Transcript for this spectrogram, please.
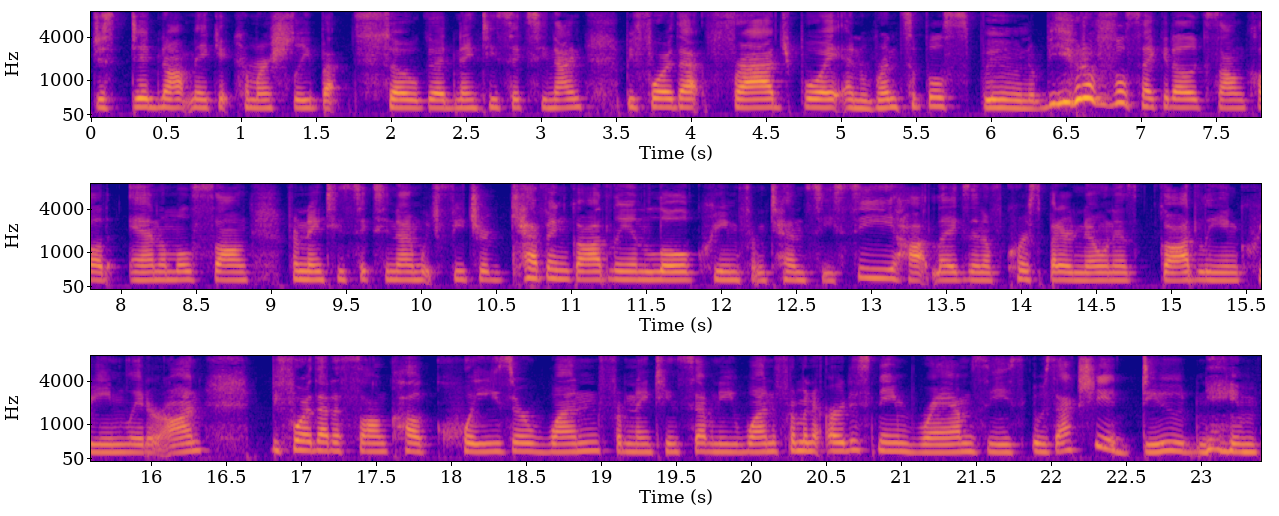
just did not make it commercially, but so good. 1969. Before that, Frabjoy and Runcible Spoon. A beautiful psychedelic song called Animal Song from 1969, which featured Kevin Godley and Lol Creme from 10cc, Hot Legs, and of course better known as Godley and Creme later on. Before that, a song called Quasar One from 1971 from an artist named Ramses. It was actually a dude named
